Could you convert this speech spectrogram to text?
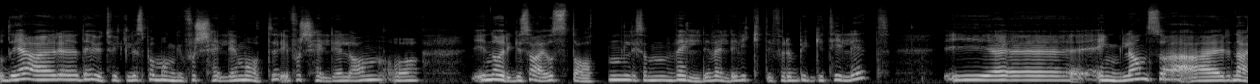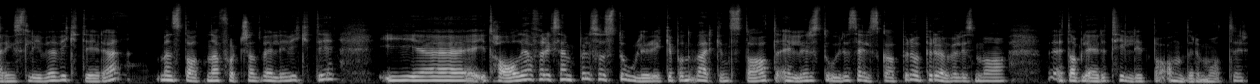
Og det, er, det utvikles på mange forskjellige måter i forskjellige land. og i Norge så er jo staten liksom veldig, veldig viktig for å bygge tillit. I eh, England så er næringslivet viktigere, men staten er fortsatt veldig viktig. I uh, Italia f.eks. så stoler de ikke på verken stat eller store selskaper og prøver liksom å etablere tillit på andre måter.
